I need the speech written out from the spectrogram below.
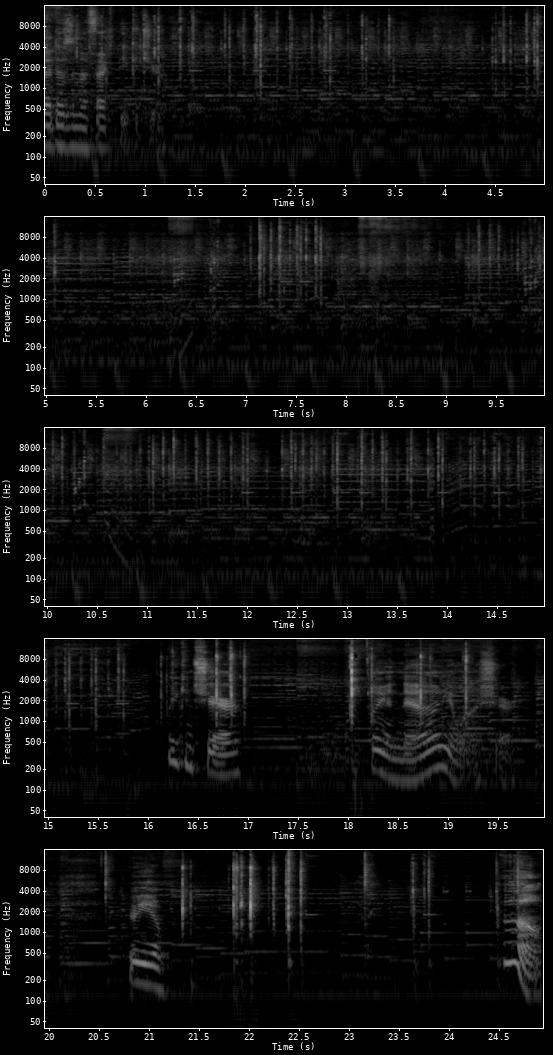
That doesn't affect Pikachu. We can share. Oh yeah, now you want to share. Who are you? Oh.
